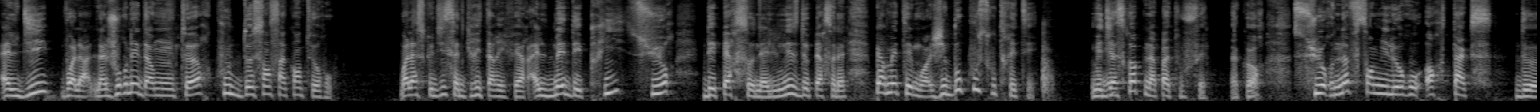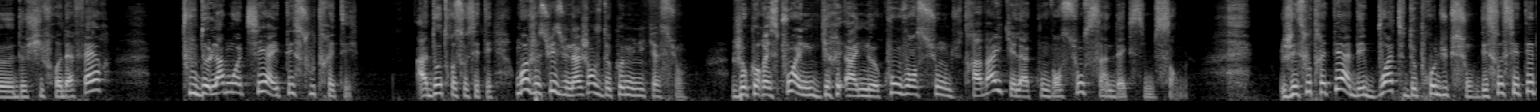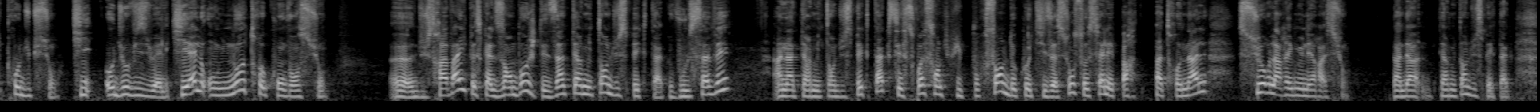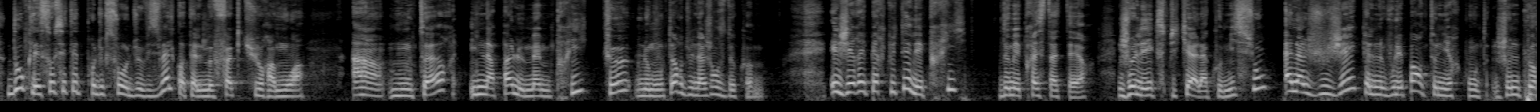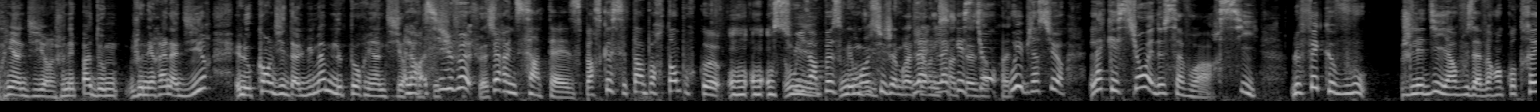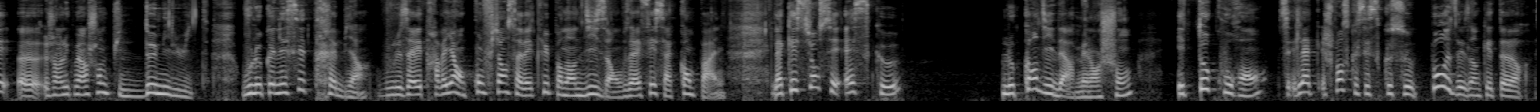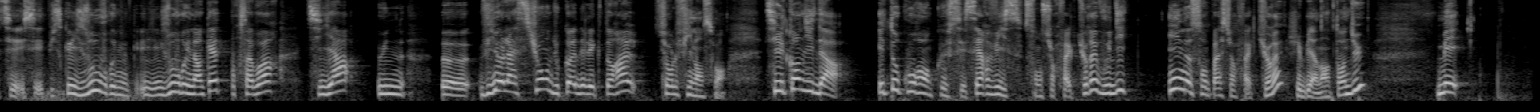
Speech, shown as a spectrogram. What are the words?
Elle dit, voilà, la journée d'un monteur coûte 250 euros. Voilà ce que dit cette grille tarifaire. Elle met des prix sur des personnels, une liste de personnels. Permettez-moi, j'ai beaucoup sous-traité. Mediascope n'a pas tout fait, d'accord? Sur 900 000 euros hors taxe de, de chiffre d'affaires, plus de la moitié a été sous-traité à d'autres sociétés. Moi, je suis une agence de communication je corresponds à une, convention du travail qui est la convention Syndex, il me semble. J'ai sous-traité à des boîtes de production, des sociétés de production qui, audiovisuelles, qui, elles, ont une autre convention euh, du travail parce qu'elles embauchent des intermittents du spectacle. Vous le savez, un intermittent du spectacle, c'est 68% de cotisation sociale et patronale sur la rémunération d'un intermittent du spectacle. Donc les sociétés de production audiovisuelle, quand elles me facturent à moi un monteur, il n'a pas le même prix que le monteur d'une agence de com. Et j'ai répercuté les prix de mes prestataires. Je l'ai expliqué à la commission. Elle a jugé qu'elle ne voulait pas en tenir compte. Je ne peux rien dire. Je n'ai pas de, je n'ai rien à dire. Et le candidat lui-même ne peut rien dire. Alors, si je veux faire une synthèse, parce que c'est important pour qu'on on, on suive oui, un peu ce Mais moi dit. aussi, j'aimerais faire la, une la synthèse question, après. Oui, bien sûr. La question est de savoir si le fait que vous je l'ai dit, hein, vous avez rencontré euh, Jean-Luc Mélenchon depuis 2008. Vous le connaissez très bien. Vous avez travaillé en confiance avec lui pendant 10 ans. Vous avez fait sa campagne. La question, c'est est-ce que le candidat Mélenchon est au courant? Là, Je pense que c'est ce que se posent les enquêteurs, puisqu'ils ouvrent, une, ouvrent une enquête pour savoir s'il y a une euh, violation du code électoral sur le financement. Si le candidat est au courant que ses services sont surfacturés, vous dites ils ne sont pas surfacturés, j'ai bien entendu. Mais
